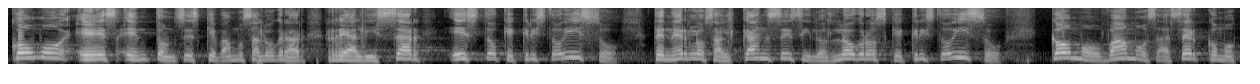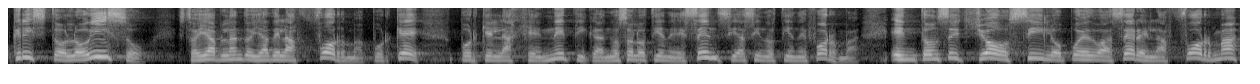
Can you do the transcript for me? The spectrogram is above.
¿Cómo es entonces que vamos a lograr realizar esto que Cristo hizo? Tener los alcances y los logros que Cristo hizo. ¿Cómo vamos a ser como Cristo lo hizo? Estoy hablando ya de la forma. ¿Por qué? Porque la genética no solo tiene esencia, sino tiene forma. Entonces yo sí lo puedo hacer en la forma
